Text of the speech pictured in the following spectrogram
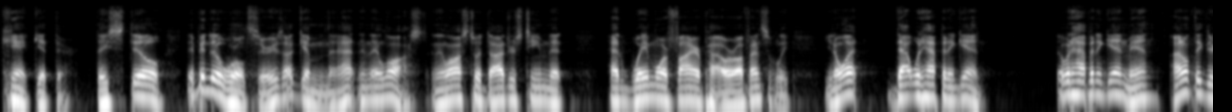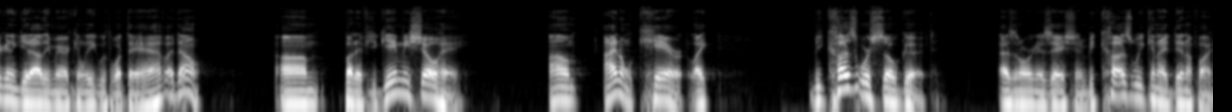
can't get there. They still, they've been to the World Series. I'll give them that. And they lost. And they lost to a Dodgers team that had way more firepower offensively. You know what? That would happen again. That would happen again, man. I don't think they're going to get out of the American League with what they have. I don't. Um, but if you gave me Shohei, um, I don't care. Like, because we're so good as an organization, because we can identify,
